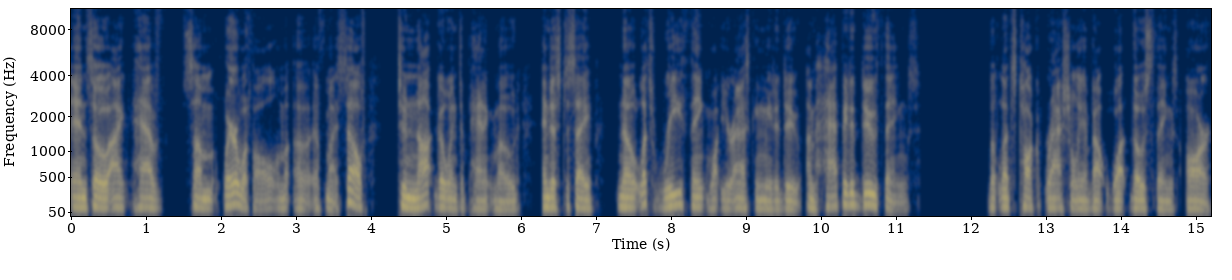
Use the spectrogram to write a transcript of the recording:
And so I have some wherewithal uh, of myself to not go into panic mode and just to say, no, let's rethink what you're asking me to do. I'm happy to do things, but let's talk rationally about what those things are.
